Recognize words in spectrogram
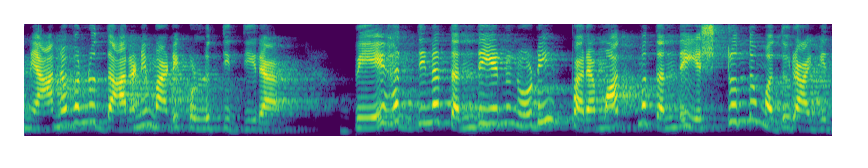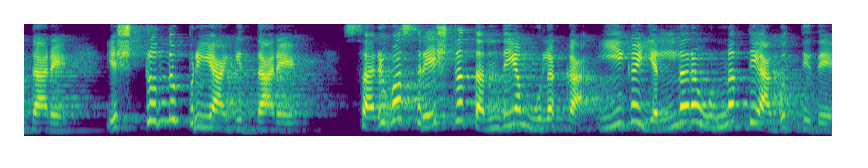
ಜ್ಞಾನವನ್ನು ಧಾರಣೆ ಮಾಡಿಕೊಳ್ಳುತ್ತಿದ್ದೀರಾ? ಬೇಹದ್ದಿನ ತಂದೆಯನ್ನು ನೋಡಿ ಪರಮಾತ್ಮ ತಂದೆ ಎಷ್ಟೊಂದು ಮಧುರಾಗಿದ್ದಾರೆ, ಎಷ್ಟೊಂದು ಪ್ರಿಯಾಗಿದ್ದಾರೆ. ಸರ್ವಶ್ರೇಷ್ಠ ತಂದೆಯ ಮೂಲಕ ಈಗ ಎಲ್ಲರ ಉನ್ನತಿ ಆಗುತ್ತಿದೆ.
